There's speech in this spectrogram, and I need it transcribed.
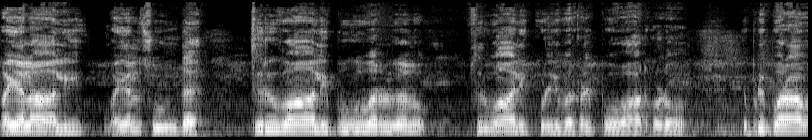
வயலாலி வயல் சூழ்ந்த திருவாலி புகுவர்களோ திருவாலிக்குள் இவர்கள் போவார்களோ. எப்படி போகிறாவ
